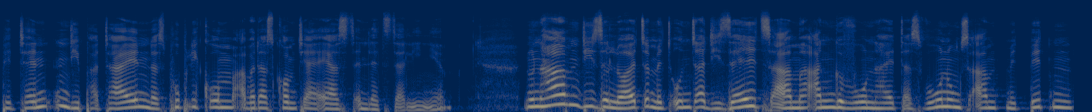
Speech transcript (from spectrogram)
Petenten, die Parteien, das Publikum, aber das kommt ja erst in letzter Linie. Nun haben diese Leute mitunter die seltsame Angewohnheit, das Wohnungsamt mit Bitten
